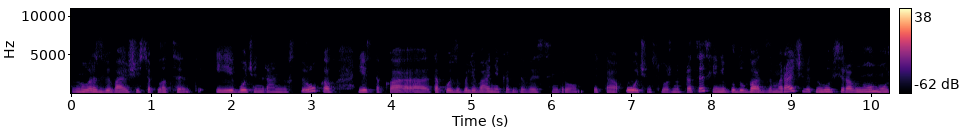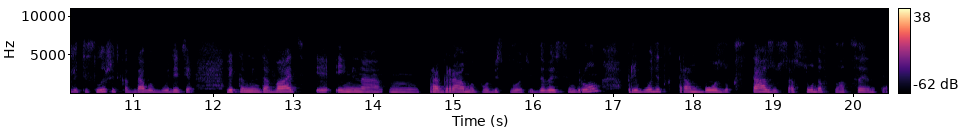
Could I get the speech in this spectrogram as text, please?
ну, развивающейся плаценты. И в очень ранних сроках есть такая, такое заболевание, как ДВС-синдром. Это очень сложный процесс, я не буду вас заморачивать, но вы все равно можете слышать, когда вы будете рекомендовать именно программы по бесплодию. ДВС-синдром приводит к тромбозу, к стазу сосудов плаценты.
